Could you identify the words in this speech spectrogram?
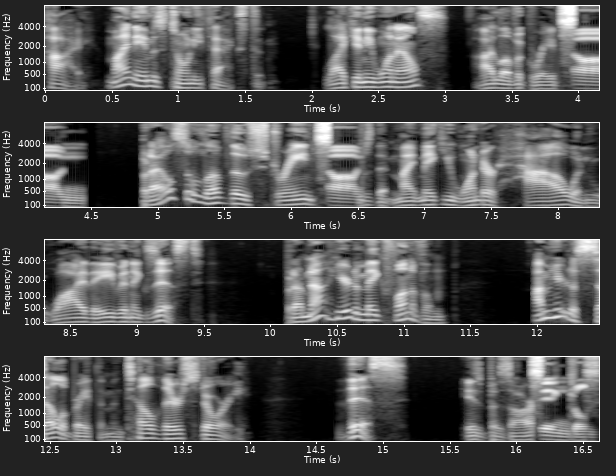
Hi, my name is Tony Thaxton. Like anyone else, I love a great song. But I also love those strange songs that might make you wonder how and why they even exist. But I'm not here to make fun of them. I'm here to celebrate them and tell their story. This is Bizarre Singles.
